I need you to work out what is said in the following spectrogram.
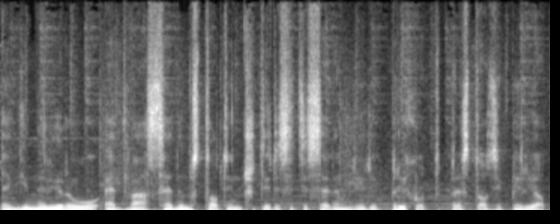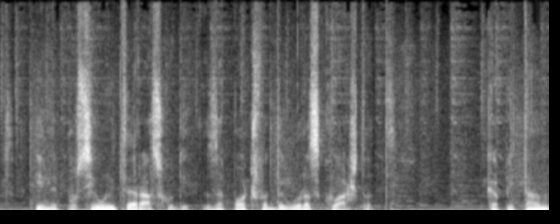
е генерирало едва 747 лири приход през този период и непосилните разходи започват да го разклащат. Капитан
